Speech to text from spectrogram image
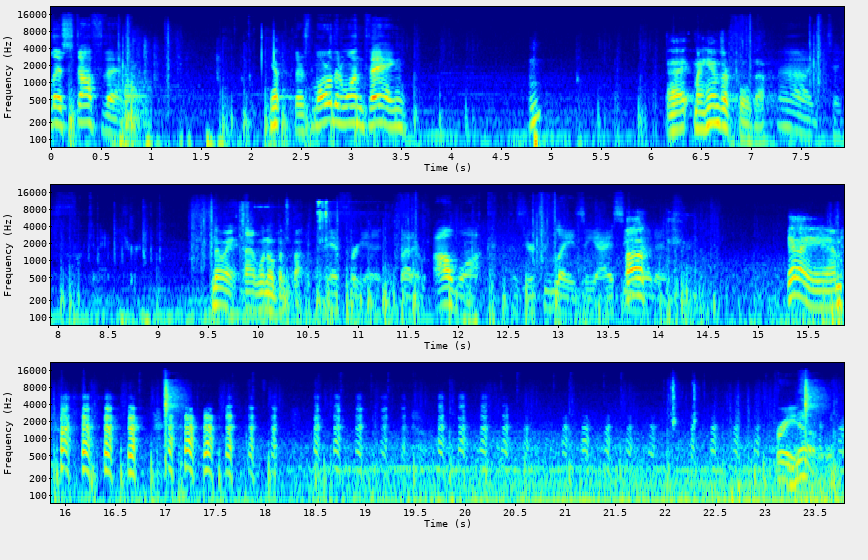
All this stuff then. Yep. There's more than one thing. Uh, my hands are full though. Oh, you fucking amateur. No wait, I have one open spot. Yeah, forget it. Whatever. I'll walk, because you're too lazy. I see Oh. how it is. Yeah, I am. Freeze. No.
